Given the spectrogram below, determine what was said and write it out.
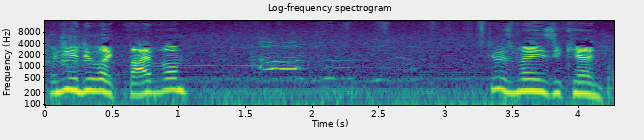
What Are you gonna do like five of them? Oh, do. Do as many as you can.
